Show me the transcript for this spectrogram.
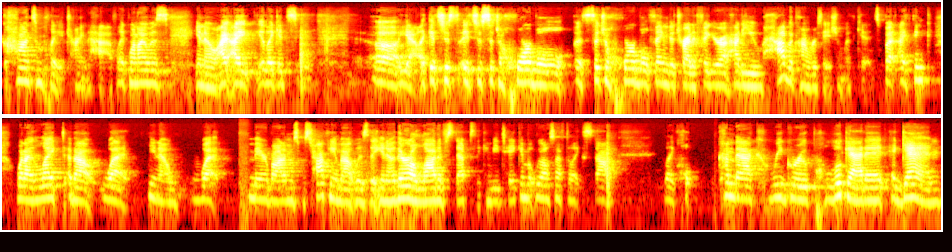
contemplate trying to have. Like when i was you know i i like it's uh yeah like it's just it's just such a horrible it's such a horrible thing to try to figure out how do you have a conversation with kids. But i think what i liked about what you know what mayor bottoms was talking about was that you know there are a lot of steps that can be taken but we also have to like stop like come back regroup look at it again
